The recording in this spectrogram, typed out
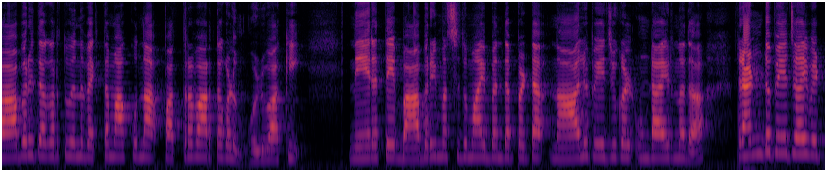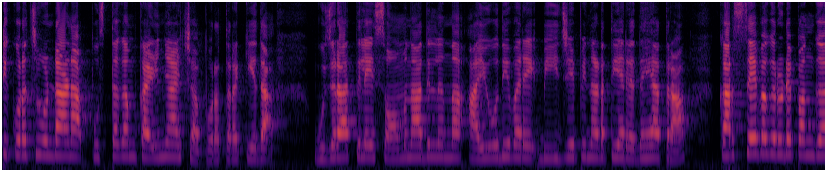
ബാബറി തകർത്തുവെന്ന് വ്യക്തമാക്കുന്ന പത്രവാർത്തകളും ഒഴിവാക്കി. നേരത്തെ ബാബറി മസ്ജിദുമായി ബന്ധപ്പെട്ട് നാലു പേജുകൾ ഉണ്ടായിരുന്നത് രണ്ടു പേജായി വെട്ടിക്കുറച്ചുകൊണ്ടാണ് പുസ്തകം കഴിഞ്ഞയാഴ്ച പുറത്തിറക്കിയത്. ഗുജറാത്തിലെ സോമനാഥിൽ നിന്ന് അയോധ്യ വരെ ബി ജെ പി നടത്തിയ രഥയാത്ര കർസേവകരുടെ പങ്ക്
